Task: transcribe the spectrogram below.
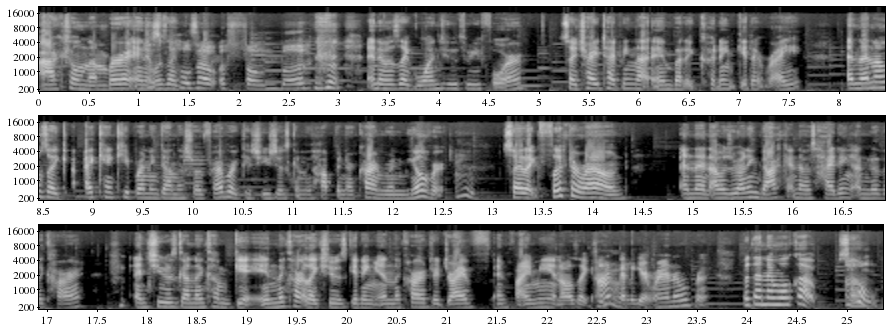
actual number and it was like pulls out a phone book. and it was like one, two, three, four. So I tried typing that in, but I couldn't get it right. And then I was like, I can't keep running down this road forever because she's just gonna hop in her car and run me over. Oh. So I like flipped around, and then I was running back and I was hiding under the car, and she was gonna come get in the car, like she was getting in the car to drive and find me, and I was like, I'm gonna get ran over. But then I woke up. So oh.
